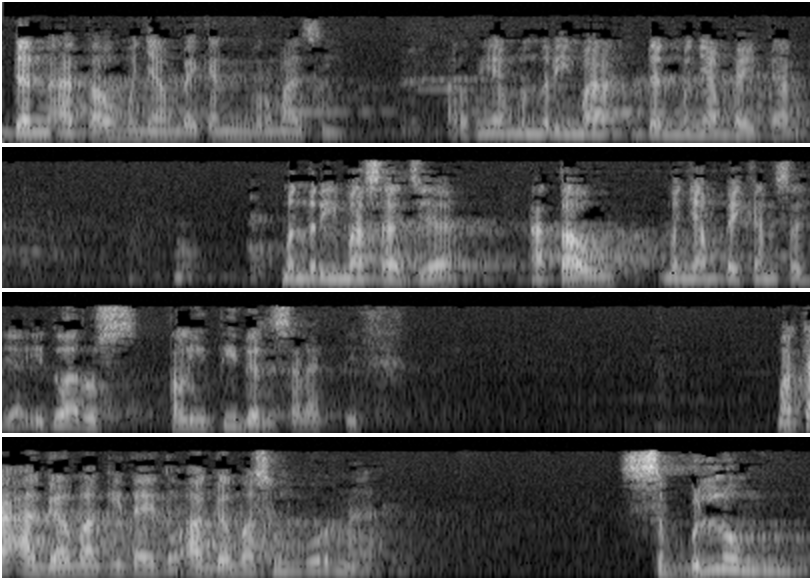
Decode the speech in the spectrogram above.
dan atau menyampaikan informasi. Artinya menerima dan menyampaikan. Menerima saja atau menyampaikan saja. Itu harus teliti dan selektif. Maka agama kita itu agama sempurna. Sebelum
